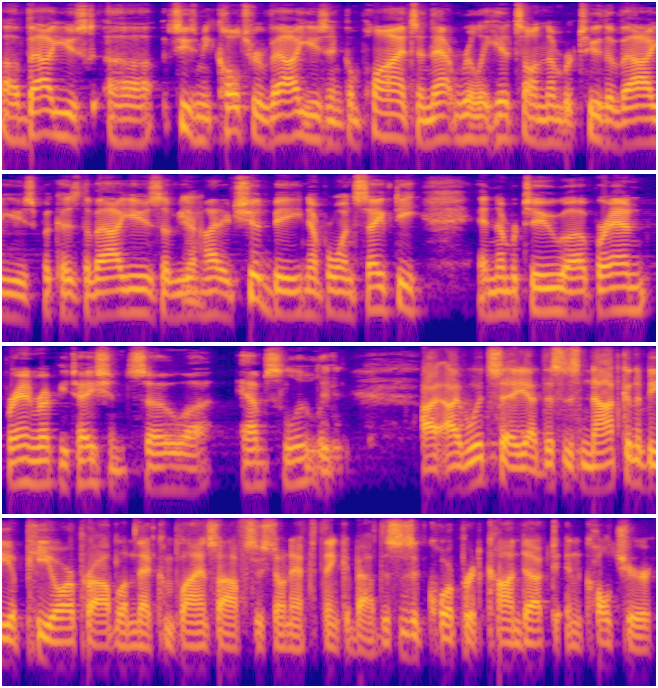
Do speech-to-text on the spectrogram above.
uh, values, uh, excuse me, culture, values, and compliance, and that really hits on number two, the values, because the values of United yeah. should be number one, safety, and number two, uh, brand brand reputation. So, uh, absolutely. I, I would say, yeah, this is not going to be a PR problem that compliance officers don't have to think about. This is a corporate conduct and culture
